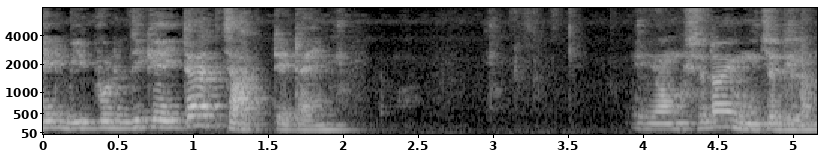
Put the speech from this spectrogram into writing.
এর বিপরীত দিকে এইটা চারটে টাইম এই অংশটা আমি মুছে দিলাম।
